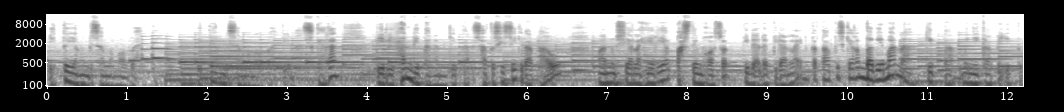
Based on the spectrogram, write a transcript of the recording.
Itu yang bisa mengobati. Itu yang bisa mengobati. Nah, sekarang pilihan di tangan kita. Satu sisi kita tahu manusia lahiriah pasti merosot, tidak ada pilihan lain. Tetapi sekarang bagaimana kita menyikapi itu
